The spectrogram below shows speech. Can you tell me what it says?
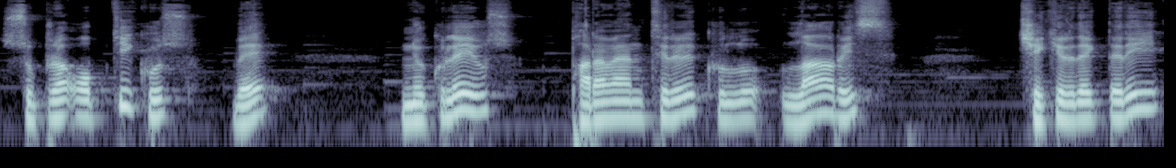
supraopticus ve Nucleus paraventricularis çekirdekleri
